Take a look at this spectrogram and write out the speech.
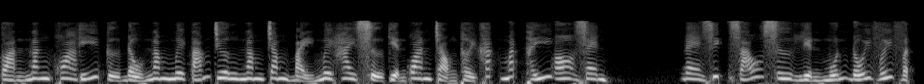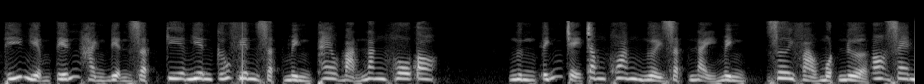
Toàn năng khoa ký cử đầu 58 chương 572 sự kiện quan trọng thời khắc mắt thấy Ozen. Đe dích giáo sư liền muốn đối với vật thí nghiệm tiến hành điện giật kia nghiên cứu viên giật mình theo bản năng hô to. Ngừng tính trễ trong khoang người giật nảy mình, rơi vào một nửa Ozen.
